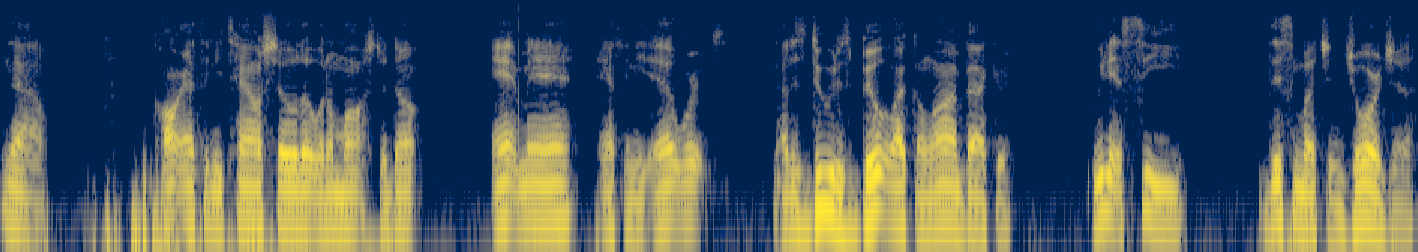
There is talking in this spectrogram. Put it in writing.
Now, Karl-Anthony Towns showed up with a monster dunk. Ant Man, Anthony Edwards. Now, this dude is built like a linebacker. We didn't see this much in Georgia,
